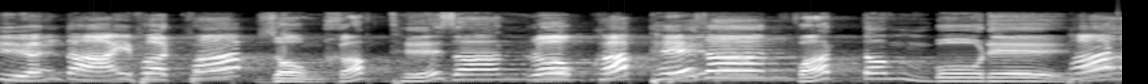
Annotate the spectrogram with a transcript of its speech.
Chuyển tải Phật pháp. Rộng khắp thế gian. Rộng khắp thế gian. Phát tâm Bồ đề. Phát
